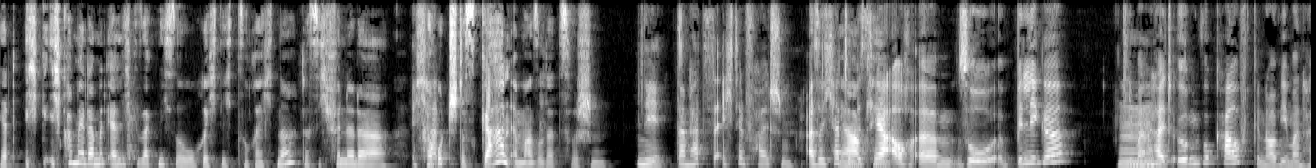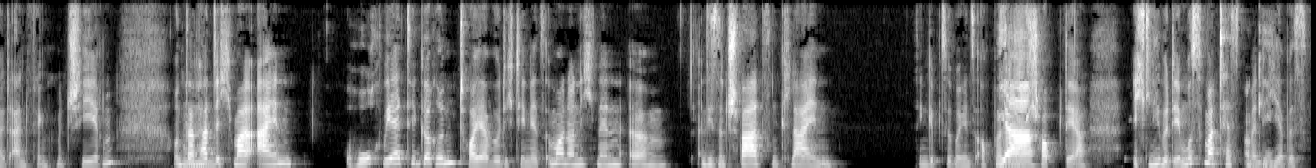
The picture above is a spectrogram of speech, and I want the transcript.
Ja, ich, ich komme mir damit ehrlich gesagt nicht so richtig zurecht, ne? Dass ich finde, da Ich verrutscht das Garn immer so dazwischen. Nee, dann hat's echt den falschen. Also ich hatte Ja, okay. bisher auch ähm, so billige, die Mhm. man halt irgendwo kauft, genau wie man halt anfängt mit Scheren. Und dann Mhm. hatte ich mal einen hochwertigeren, teuer würde ich den jetzt immer noch nicht nennen, ähm, diesen schwarzen kleinen. Den gibt's übrigens auch bei Ja. meinem Shop, der, ich liebe den, musst du mal testen, wenn du Okay. hier bist.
